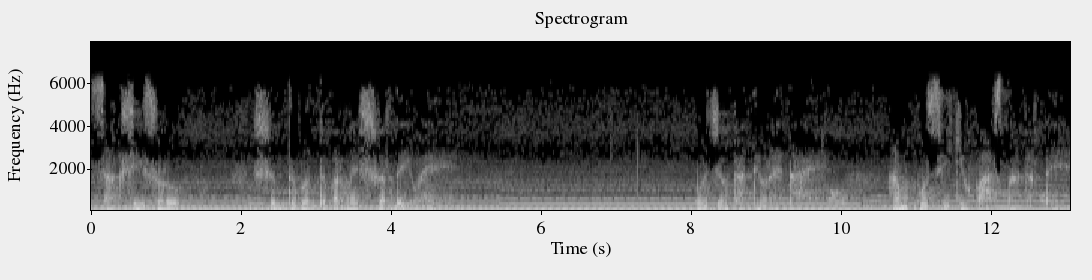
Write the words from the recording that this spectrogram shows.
साक्षी स्वरूप, शुद्ध बुद्ध परमेश्वर देव है, वो जो का त्यों रहता हम उसी की उपासना करते हैं।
